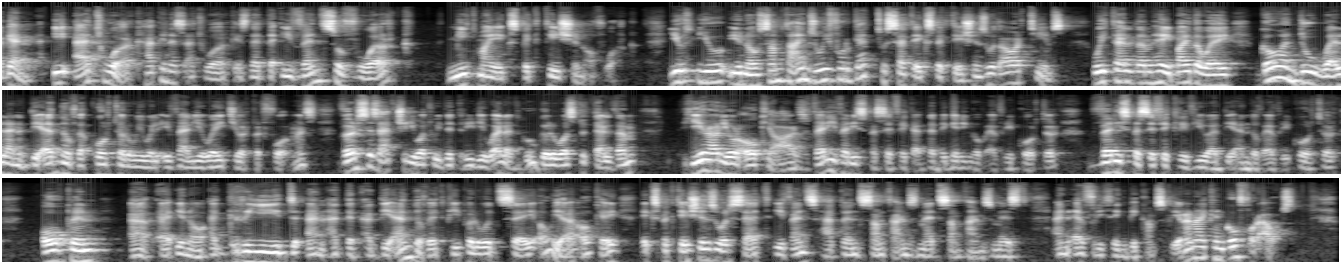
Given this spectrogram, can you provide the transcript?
again, at work, happiness at work is that the events of work meet my expectation of work. You, you, you know, sometimes we forget to set expectations with our teams we tell them, hey, by the way, go and do well. And at the end of the quarter, we will evaluate your performance. Versus actually what we did really well at Google was to tell them, here are your OKRs, very, very specific at the beginning of every quarter, very specific review at the end of every quarter, open, uh, uh, you know, agreed, and at the at the end of it, people would say, "Oh yeah, okay, expectations were set, events happened, sometimes met, sometimes missed, and everything becomes clear." And I can go for hours.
